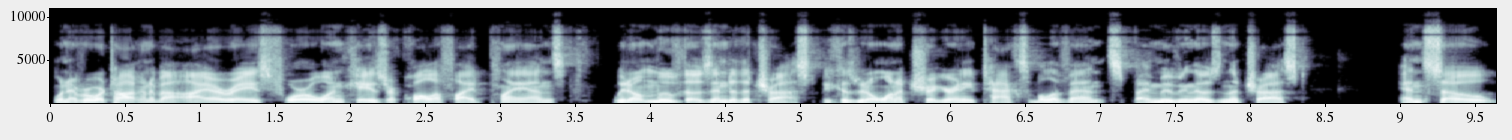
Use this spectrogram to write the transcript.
Whenever we're talking about IRAs, 401ks, or qualified plans, we don't move those into the trust because we don't want to trigger any taxable events by moving those in the trust. And so,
